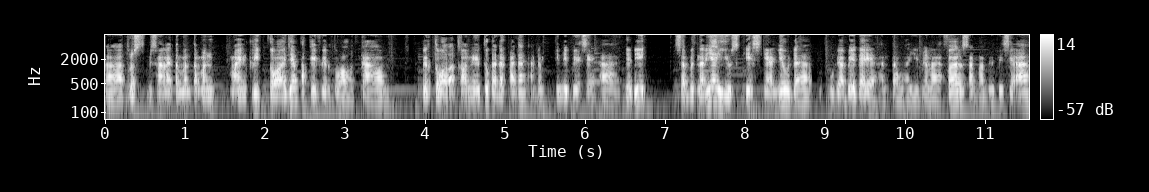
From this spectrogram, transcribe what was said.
uh, terus misalnya teman-teman main kripto aja pakai virtual account. Virtual account itu kadang-kadang ada mungkin di BCA. Jadi sebenarnya use case-nya aja udah udah beda ya antara Unilever sama BBCA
